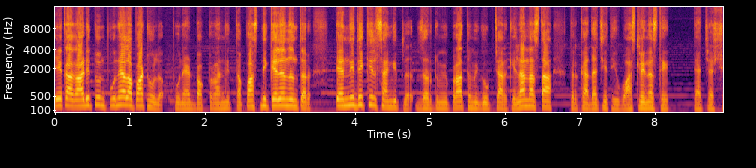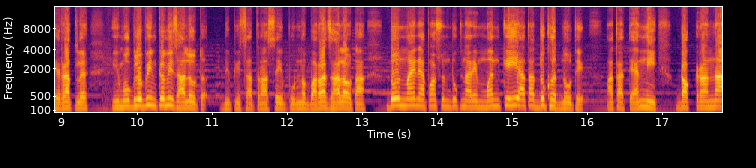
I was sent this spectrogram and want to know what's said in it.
एका गाडीतून पुण्याला पाठवलं. पुण्यात डॉक्टरांनी तपासणी केल्यानंतर त्यांनी देखील सांगितलं जर तुम्ही प्राथमिक उपचार केला नसता तर कदाचित हे वाचले नसते. त्याच्या शरीरातलं हिमोग्लोबिन कमी झालं होतं. बीपीचा त्रासही पूर्ण बरा झाला होता. दोन महिन्यापासून दुखणारे मनकेही आता दुखत नव्हते. आता त्यांनी डॉक्टरांना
